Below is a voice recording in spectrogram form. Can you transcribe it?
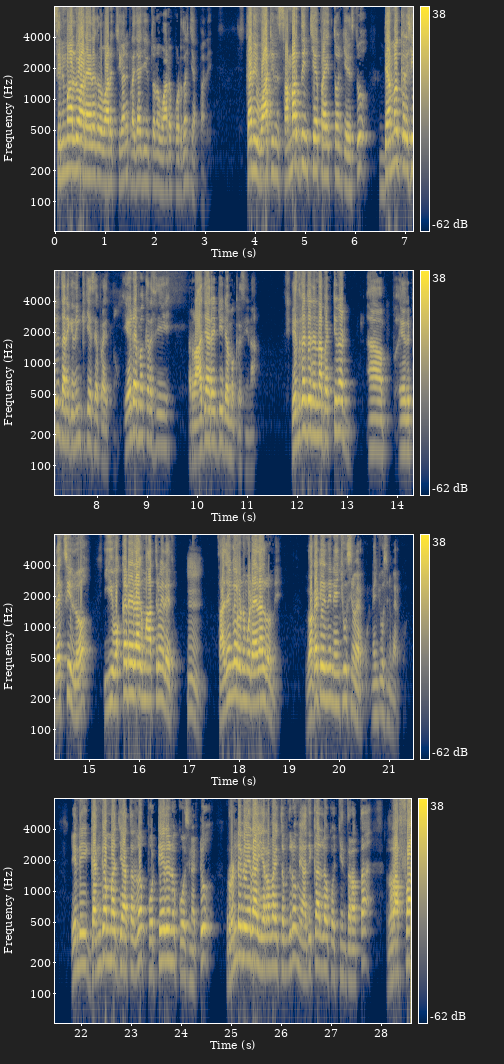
సినిమాల్లో ఆ డైలాగులు వాడచ్చు కానీ ప్రజా జీవితంలో వాడకూడదు అని చెప్పాలి. కానీ వాటిని సమర్థించే ప్రయత్నం చేస్తూ డెమోక్రసీని దానికి లింక్ చేసే ప్రయత్నం. ఏ డెమోక్రసీ రాజారెడ్డి డెమోక్రసీనా ఎందుకంటే నిన్న పెట్టిన ఫ్లెక్సీల్లో ఈ ఒక్క డైలాగ్ మాత్రమే లేదు. సహజంగా రెండు మూడు డైలాగులు ఉన్నాయి. ఒకటి ఏంది నేను చూసిన మేరకు నేను చూసిన మేరకు ఏంటి? గంగమ్మ జాతరలో పొట్టేలను కోసినట్టు రెండు వేల ఇరవై తొమ్మిదిలో మేము అధికారంలోకి వచ్చిన తర్వాత రఫా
